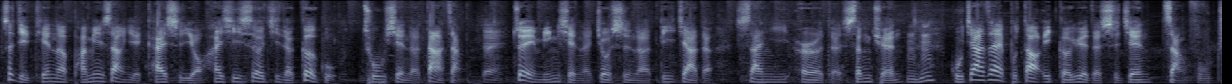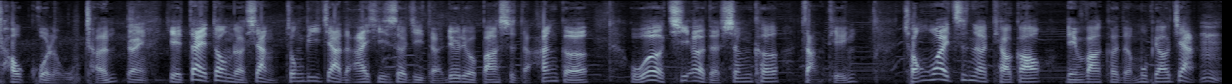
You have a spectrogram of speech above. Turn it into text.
这几天呢，盘面上也开始有 IC 设计的个股出现了大涨。对，最明显的就是呢，低价的三一二二的生全，嗯哼，股价在不到一个月的时间，涨幅超过了五成。对，也带动了像中低价的 IC 设计的六六八四的安格，五二七二的升科涨停。从外资呢调高。联发科的目标价，嗯，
